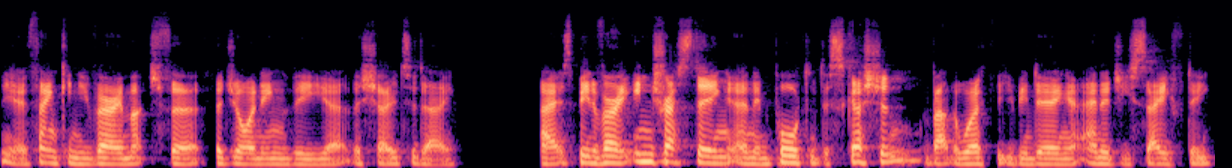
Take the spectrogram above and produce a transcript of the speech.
you know thanking you very much for for joining the uh, the show today. Uh, it's been a very interesting and important discussion about the work that you've been doing at Energy Safety.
